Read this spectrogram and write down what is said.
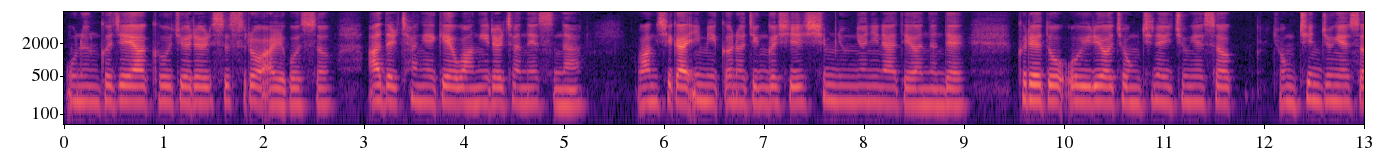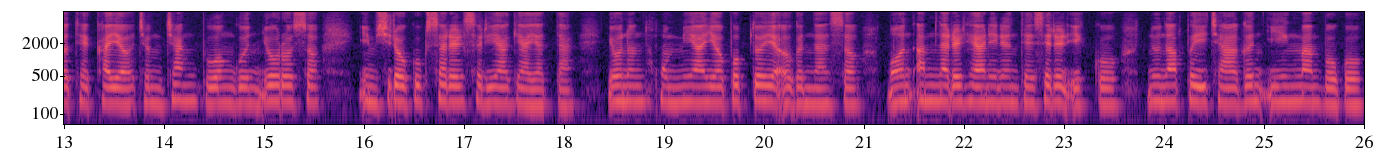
우는 그제야 그 죄를 스스로 알고서 아들 창에게 왕위를 전했으나 왕씨가 이미 끊어진 것이 16년이나 되었는데 그래도 오히려 종친의 중에서 종친 중에서 택하여 정창 부원군 요로서 임시로 국사를 서리하게 하였다. 요는 혼미하여 법도에 어긋나서 먼 앞날을 헤아리는 대세를 잇고 눈앞의 작은 이익만 보고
